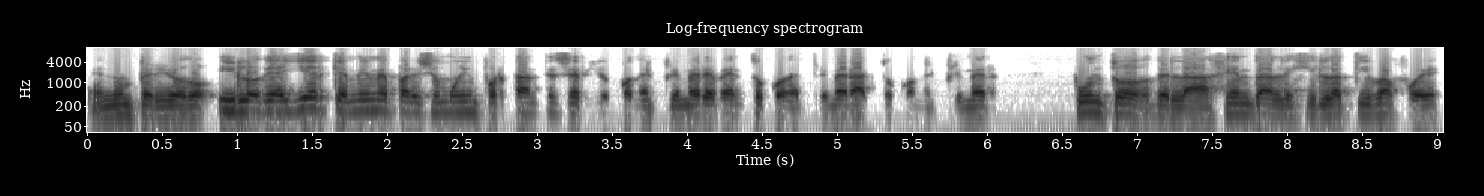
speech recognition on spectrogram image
en un periodo. Y lo de ayer que a mí me pareció muy importante, Sergio, con el primer evento, con el primer acto, con el primer punto de la agenda legislativa fue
